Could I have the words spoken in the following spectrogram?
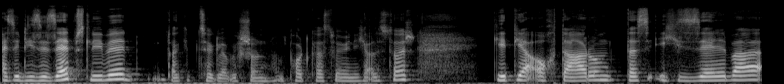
Also diese Selbstliebe, da gibt es ja, glaube ich, schon einen Podcast, wenn mich nicht alles täuscht, geht ja auch darum, dass ich selber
